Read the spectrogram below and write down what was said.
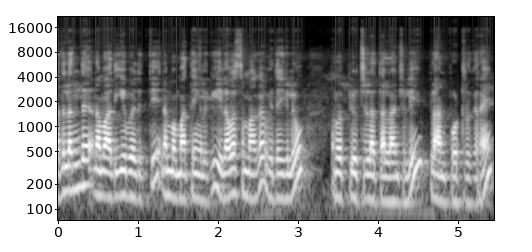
அதுலேருந்து நம்ம அதிகப்படுத்தி நம்ம மற்றவங்களுக்கு இலவசமாக விதைகளும் நம்ம ஃப்யூச்சரில் தரலான்னு சொல்லி பிளான் போட்டிருக்கிறேன்.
